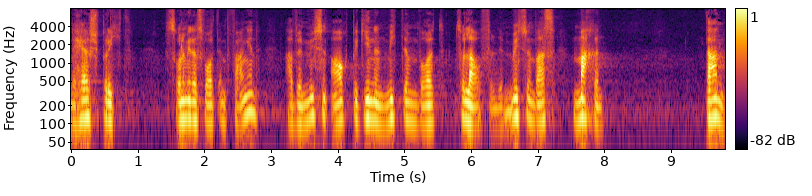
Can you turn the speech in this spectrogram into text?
Wenn der Herr spricht, sollen wir das Wort empfangen, aber wir müssen auch beginnen, mit dem Wort zu laufen. Wir müssen was machen. Dann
